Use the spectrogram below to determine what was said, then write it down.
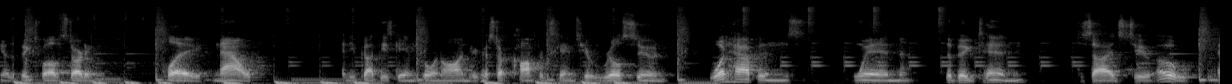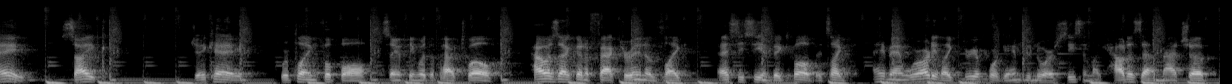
you know the Big 12 starting play now, and you've got these games going on. You're going to start conference games here real soon. What happens when the Big Ten decides to, oh, hey, psych, JK, we're playing football. Same thing with the Pac 12. How is that going to factor in of like SEC and Big 12? It's like hey man, we're already like three or four games into our season. Like, how does that match up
